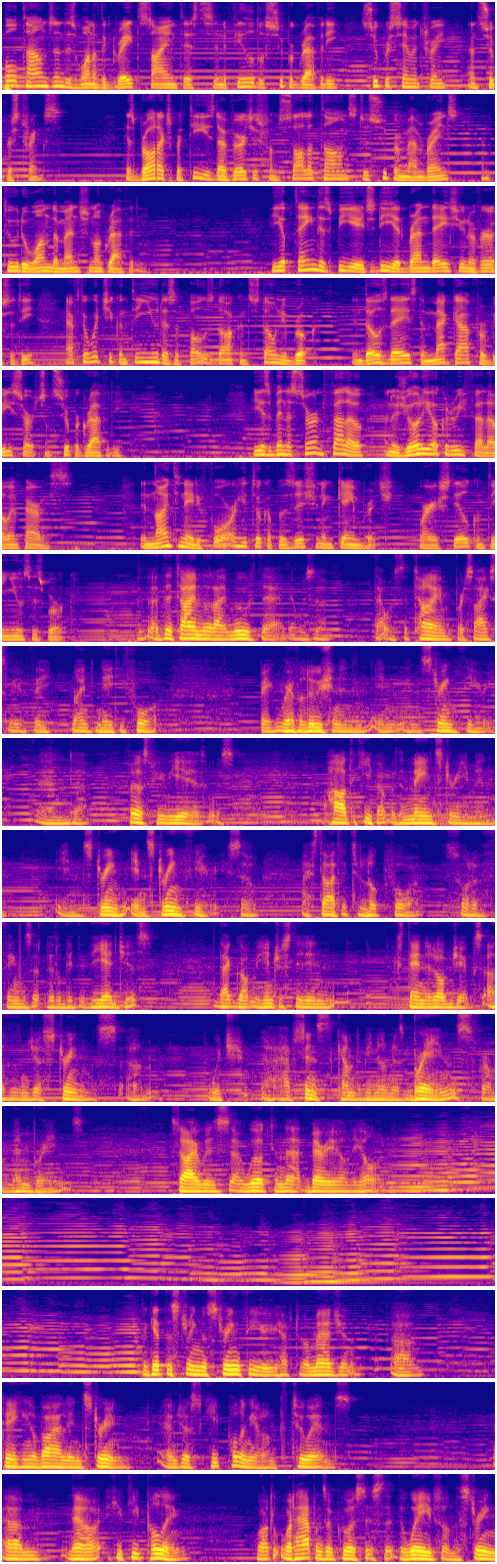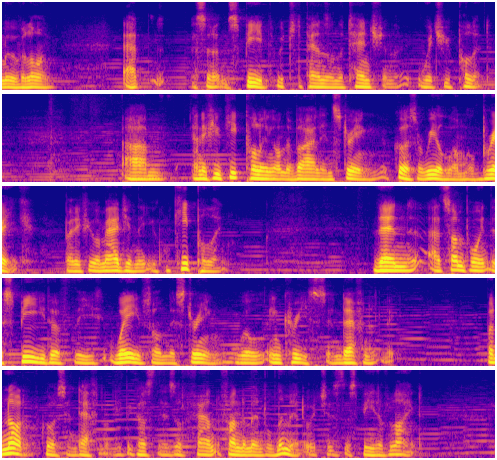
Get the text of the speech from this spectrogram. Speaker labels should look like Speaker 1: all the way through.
Speaker 1: Paul Townsend is one of the great scientists in the field of supergravity, supersymmetry, and superstrings. His broad expertise diverges from solitons to supermembranes and to one dimensional gravity. He obtained his PhD at Brandeis University, after which he continued as a postdoc in Stony Brook, in those days the mecca for research on supergravity. He has been a CERN Fellow and a Joliot-Curie Fellow in Paris. In 1984 he took a position in Cambridge, where he still continues his work.
Speaker 2: At the time that I moved there, there was a, that was the time precisely of the 1984 big revolution in, in, in string theory. And uh, first few years it was hard to keep up with the mainstream in, in, string, in string theory. So I started to look for sort of things at a little bit at the edges. That got me interested in extended objects other than just strings. Um, which uh, have since come to be known as branes from membranes. So I was uh, worked in that very early on. To get the string of string theory, you have to imagine um, taking a violin string and just keep pulling it on the two ends. Um, now, if you keep pulling, what, what happens, of course, is that the waves on the string move along at a certain speed, which depends on the tension at which you pull it. Um, and if you keep pulling on the violin string, of course a real one will break. But if you imagine that you can keep pulling, then at some point the speed of the waves on the string will increase indefinitely. But not, of course, indefinitely, because there's a fundamental limit, which is the speed of light.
